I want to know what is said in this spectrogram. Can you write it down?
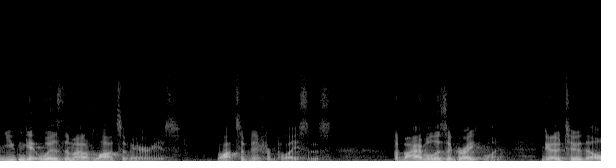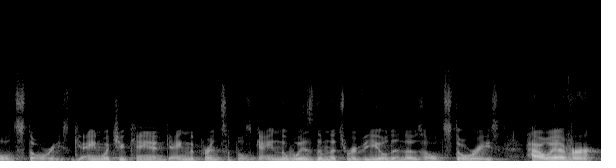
you can get wisdom out of lots of areas, lots of different places. The Bible is a great one. Go to the old stories, gain what you can, gain the principles, gain the wisdom that's revealed in those old stories. However,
